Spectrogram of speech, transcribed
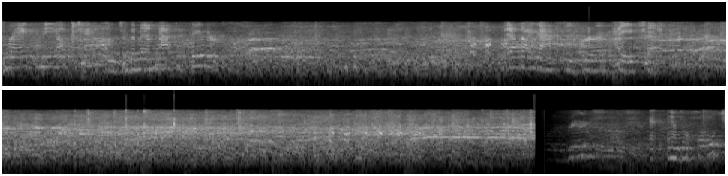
dragged me uptown to the Manhattan Theater Club. and I acted for a paycheck. Roots and a whole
